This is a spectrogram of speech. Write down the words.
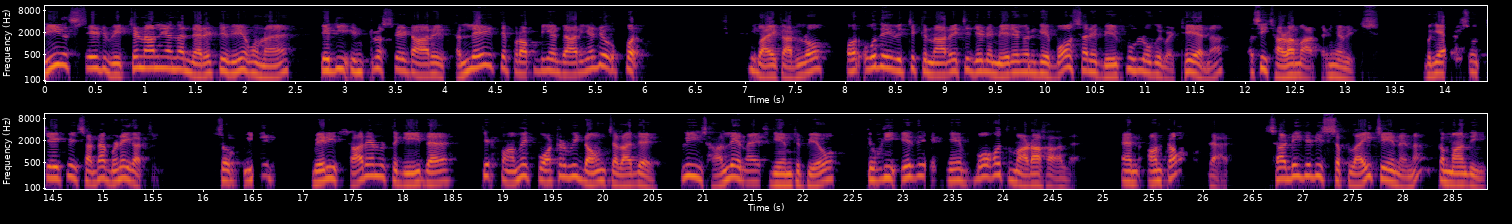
ਰੀਅਲ ਸਟੇਟ ਵੇਚਣ ਵਾਲਿਆਂ ਦਾ ਨੈਰੇਟਿਵ ਇਹ ਹੋਣਾ ਹੈ ਕਿ ਜੀ ਇੰਟਰਸਟ ਰੇਟ ਆ ਰਹੇ ਥੱਲੇ ਤੇ ਪ੍ਰਾਪਰਟੀਆਂ ਜਾ ਰਹੀਆਂ ਜੇ ਉੱਪਰ। ਬਾਏ ਕਰ ਲਓ ਔਰ ਉਹਦੇ ਵਿੱਚ ਕਿਨਾਰੇ 'ਚ ਜਿਹੜੇ ਮੇਰੇ ਵਰਗੇ ਬਹੁਤ ਸਾਰੇ ਬੇਵਕੂਫ ਲੋਕ ਬੈਠੇ ਆ ਨਾ, ਅਸੀਂ ਛਾੜਾ ਮਾਰ ਦੇਣੀਆਂ ਵਿੱਚ। ਬਗੈਰ ਸੋਚੇ ਕਿ ਸਾਡਾ ਬਣੇਗਾ ਕੀ। ਸੋ ਪਲੀਜ਼ ਮੇਰੀ ਸਾਰਿਆਂ ਨੂੰ ਤਗੀਦ ਹੈ ਕਿ ਭਾਵੇਂ ਕੁਆਟਰ ਵੀ ਡਾਊਨ ਚਲਾ ਜਾਏ ਪਲੀਜ਼ ਹਾਲੇ ਨਾ ਇਸ ਗੇਮ 'ਚ ਪਿਓ, ਕਿਉਂਕਿ ਇਹਦੇ ਅੱਗੇ ਬਹੁਤ ਮਾੜਾ ਹਾਲ ਹੈ। And on top of that ਸਾਡੀ ਜਿਹੜੀ ਸਪਲਾਈ ਚੇਨ ਹੈ ਨਾ ਕਮਾਂ ਦੀ,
